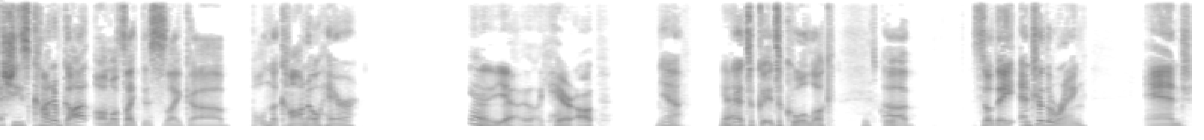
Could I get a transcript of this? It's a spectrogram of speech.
she's kind of got almost like this like uh Bull Nakano hair. Yeah, yeah, like hair up. Yeah. Yeah, yeah it's a it's a cool look. It's cool. Uh, so they enter the ring and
